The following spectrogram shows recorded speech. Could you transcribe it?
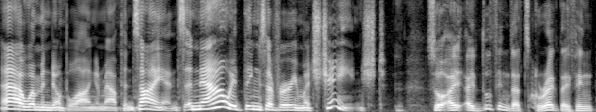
ah, women don't belong in math and science. And now it, things have very much changed. So I, I do think that's correct. I think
